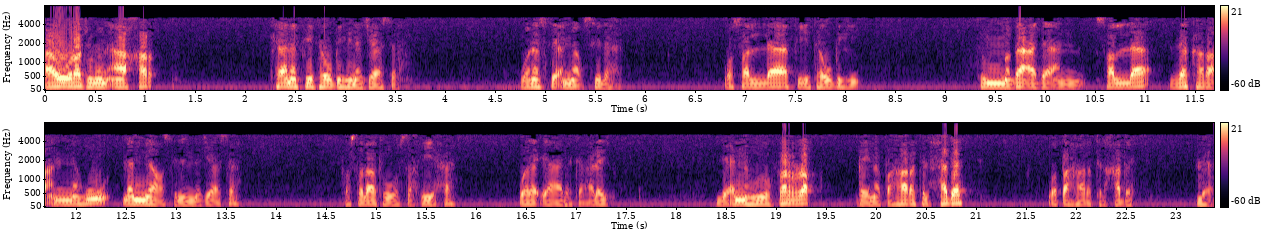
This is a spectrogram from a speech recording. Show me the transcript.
أو رجل آخر كان في ثوبه نجاسة ونسي أن يغسلها وصلى في ثوبه ثم بعد أن صلى ذكر أنه لم يغسل النجاسة فصلاته صحيحة. ولا إعادة عليه لأنه يفرق بين طهارة الحدث وطهارة الخبث. نعم.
